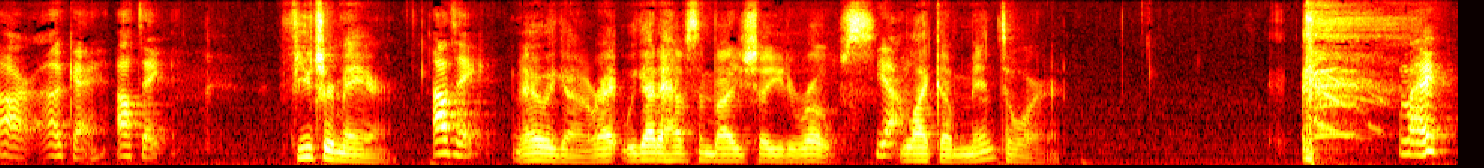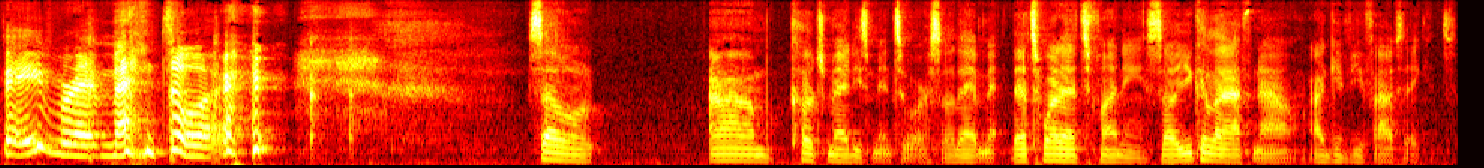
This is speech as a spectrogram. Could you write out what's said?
All right, okay, I'll take it. Future mayor. I'll take it. There we go, right? We got to have somebody show you the ropes. Yeah. Like a mentor. My favorite mentor. So, um, Coach Mady's mentor. So that that's why that's funny. So you can laugh now. I'll give you five seconds.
